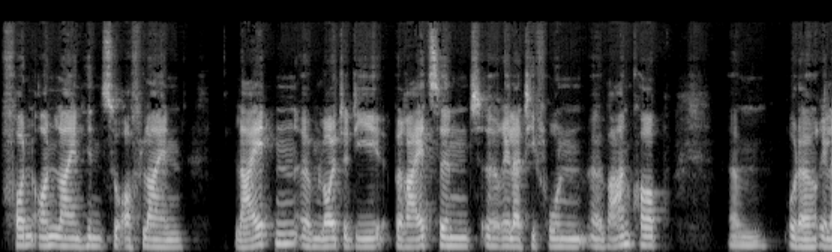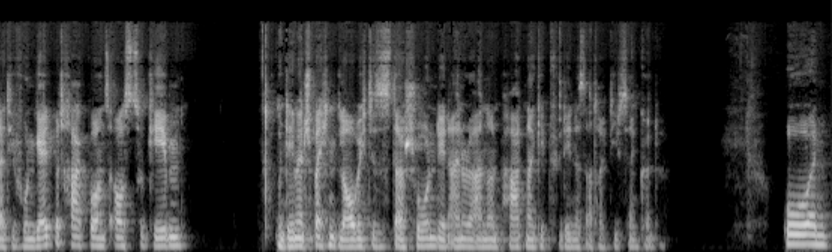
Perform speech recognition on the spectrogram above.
von online hin zu offline leiten. Ähm, Leute, die bereit sind, äh, relativ hohen äh, Warenkorb ähm, oder relativ hohen Geldbetrag bei uns auszugeben. Und dementsprechend glaube ich, dass es da schon den einen oder anderen Partner gibt, für den das attraktiv sein könnte. Und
